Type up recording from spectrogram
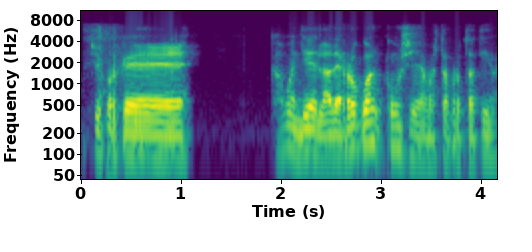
Sí, porque. Cago en 10, la de Rock One, ¿cómo se llama esta prota, tío?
